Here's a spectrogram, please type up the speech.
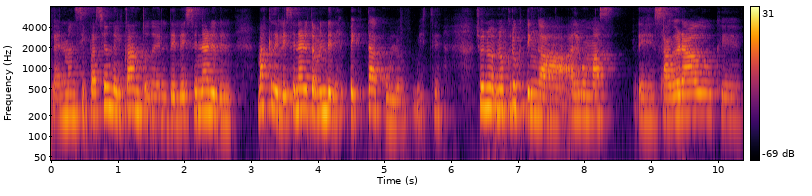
la emancipación del canto, del, escenario, más que del escenario también del espectáculo, ¿viste? Yo no, creo que tenga algo más eh, sagrado que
